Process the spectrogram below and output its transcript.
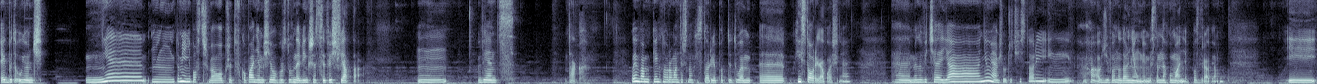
jakby to ująć, nie, mm, to mnie nie powstrzymało przed wkopaniem się po prostu w największe syfy świata. Mm, więc tak. Powiem Wam piękną, romantyczną historię pod tytułem e, Historia właśnie. E, mianowicie ja nie umiałam się uczyć historii i haha, o dziwo nadal nie umiem. Jestem na humanie. Pozdrawiam. I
